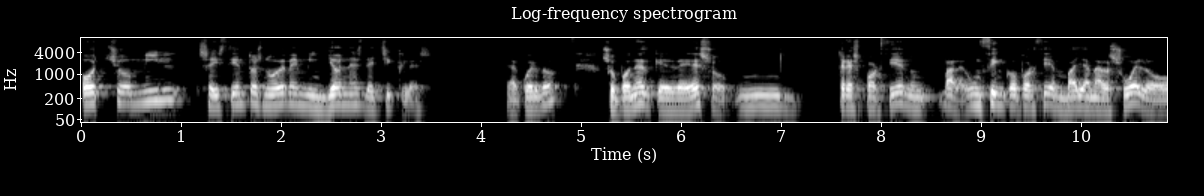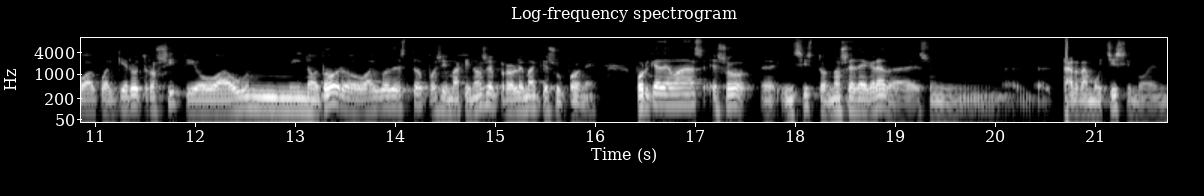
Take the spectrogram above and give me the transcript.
8.609 millones de chicles. ¿De acuerdo? Suponed que de eso un 3%, un, vale, un 5% vayan al suelo o a cualquier otro sitio o a un inodoro o algo de esto, pues imaginaos el problema que supone. Porque además eso, eh, insisto, no se degrada, es un, eh, tarda muchísimo en,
